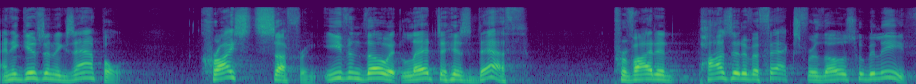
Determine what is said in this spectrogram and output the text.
And he gives an example. Christ's suffering, even though it led to His death, provided positive effects for those who believe.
